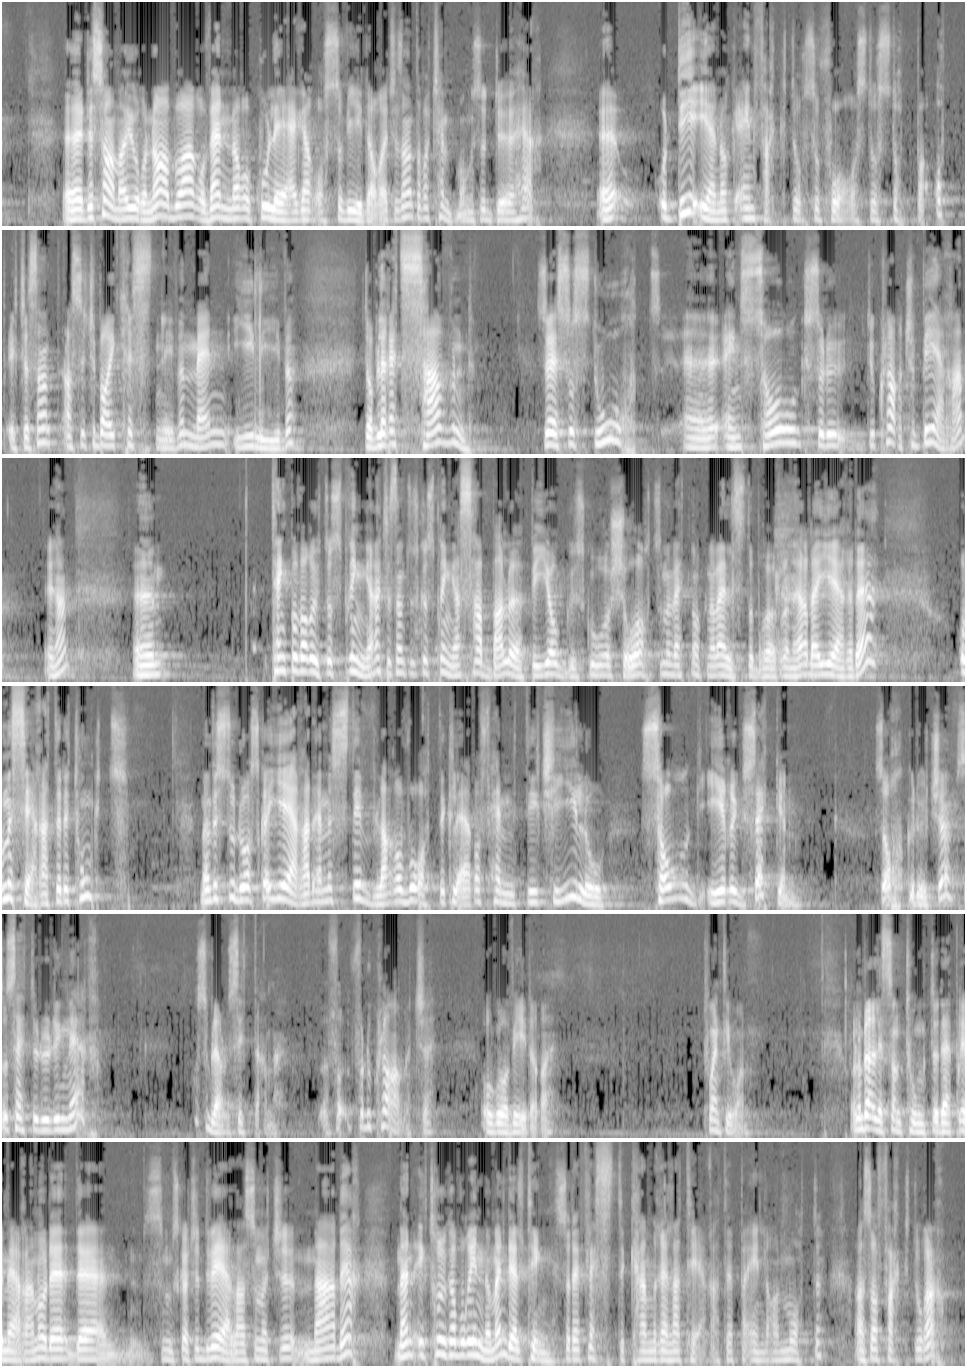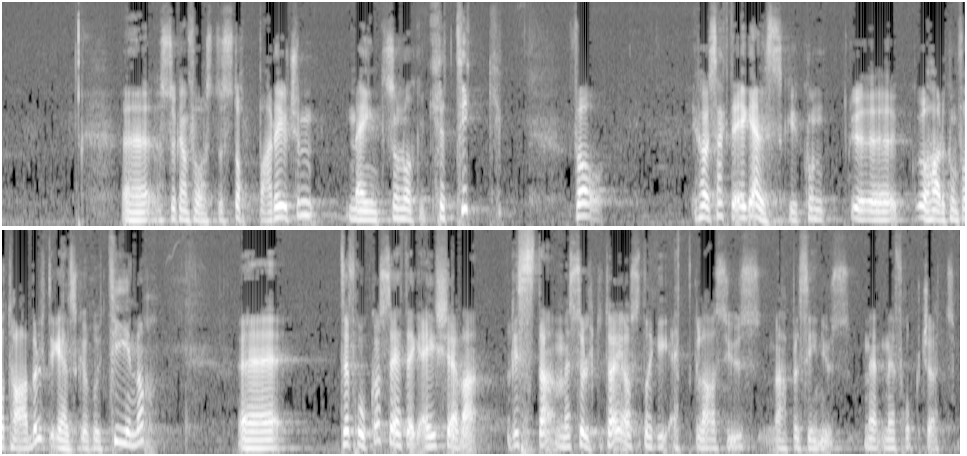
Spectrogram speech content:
Eh, det samme gjorde naboer og venner og kolleger osv. Det var kjempemange som døde her. Eh, og det er nok en faktor som får oss til å stoppe opp ikke sant? Altså Ikke bare i kristenlivet, men i livet. Da blir et savn som er så stort, eh, en sorg, så du, du, klarer ikke å bære den. tenk på å være ute og springe. ikke sant? Du skal springe sabbaløpet i joggesko og shorts. Vi vet noen av eldstebrødrene her, de gjør det. Og vi ser at det er tungt. Men hvis du da skal gjøre det med stivler og våte klær og 50 kilo sorg i ryggsekken, så orker du ikke. Så setter du deg ned. Og så blir du sittende. For, for, du klarer ikke å gå videre. 21. Og Nå blir det litt sånn tungt og deprimerende, og det, det, som skal ikke dvele så mye mer der. Men jeg tror jeg har vært innom en del ting som de fleste kan relatere til på en eller annen måte. Altså faktorer uh, som kan få oss til å stoppe. Det er jo ikke ment som noe kritikk. For jeg har jo sagt at jeg elsker uh, å ha det komfortabelt. Jeg elsker rutiner. Eh, til frokost spiser jeg ei skive rista med syltetøy og så drikker jeg ett glass juice med appelsinjuice med, med, fruktkjøtt.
